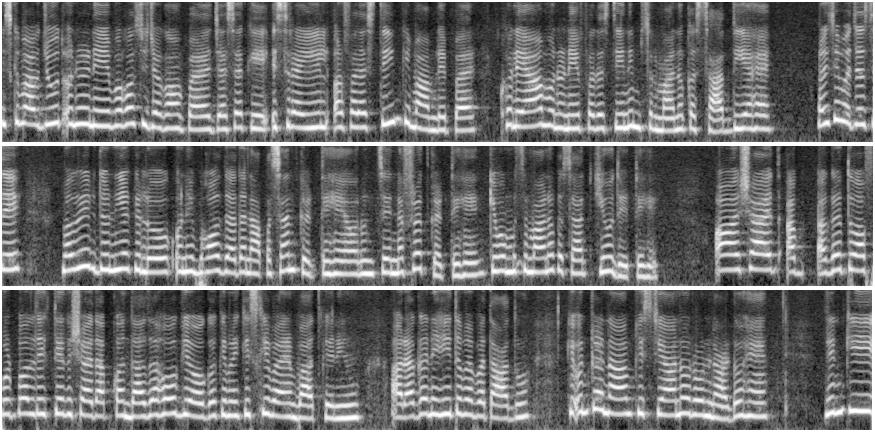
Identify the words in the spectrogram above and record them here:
इसके बावजूद उन्होंने बहुत सी जगहों पर, जैसा कि इसराइल और फ़लस्तीन के मामले पर, खुलेआम उन्होंने फ़लस्तीनी मुसलमानों का साथ दिया है, और इसी वजह से मगरब दुनिया के लोग उन्हें बहुत ज़्यादा नापसंद करते हैं और उनसे नफ़रत करते हैं कि वो मुसलमानों का साथ क्यों देते हैं। और शायद अब अगर तो आप फुटबॉल देखते हैं तो शायद आपको अंदाज़ा हो गया होगा कि मैं किसके बारे में बात कर रही हूँ, और अगर नहीं तो मैं बता दूँ कि उनका नाम क्रिस्टियानो रोनाल्डो हैं जिनकी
